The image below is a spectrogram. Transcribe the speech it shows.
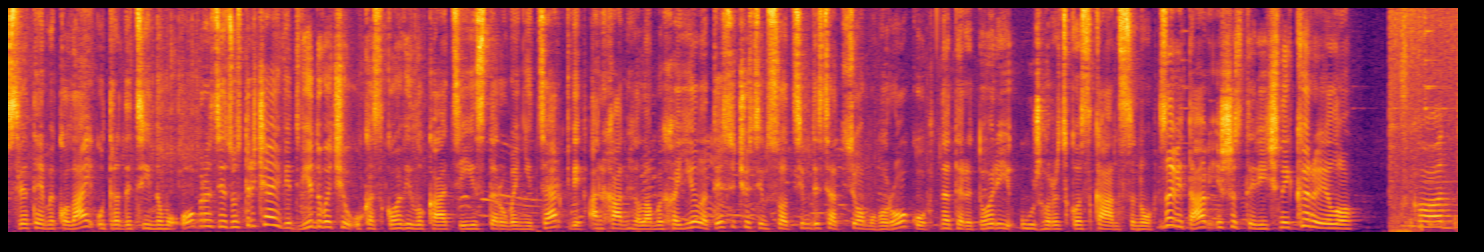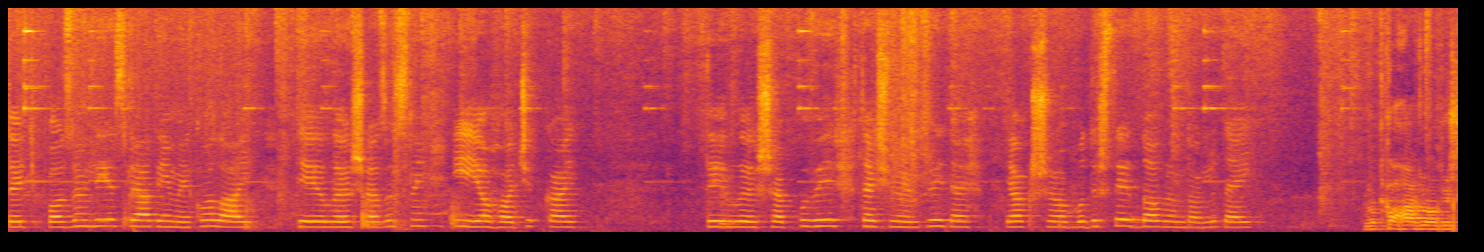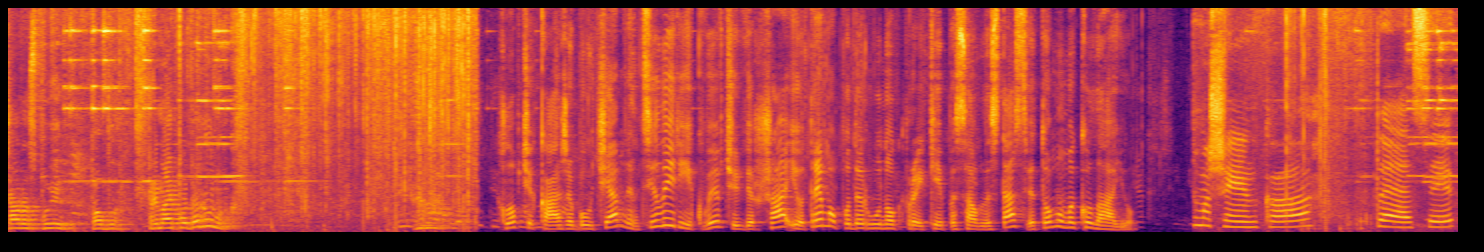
Святий Миколай у традиційному образі зустрічає відвідувачів у казковій локації старовинній церкві Архангела Михаїла 1777 року на території Ужгородського скансену. Завітав і шестирічний Кирило. Ходить по землі святий Миколай, ти лише засни і його чекай. Ти лише повір те, що він прийде, якщо будеш ти добрим до людей. Ну така гарного вірша розповів, то тримай подарунок. Хлопчик каже, був чемним цілий рік, вивчив вірша і отримав подарунок, про який писав листа Святому Миколаю. Машинка, песик,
